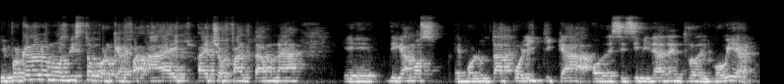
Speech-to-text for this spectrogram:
¿Y por qué no lo hemos visto? Porque ha hecho falta una eh, digamos, eh, voluntad política o decisividad dentro del gobierno.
